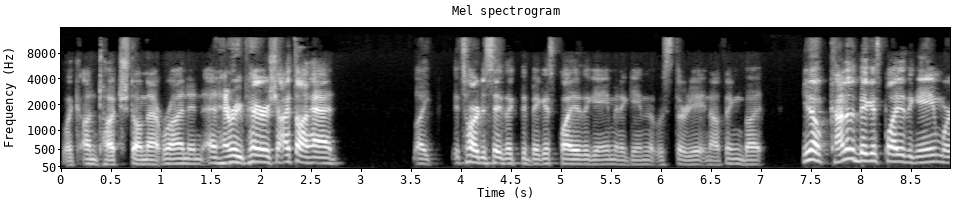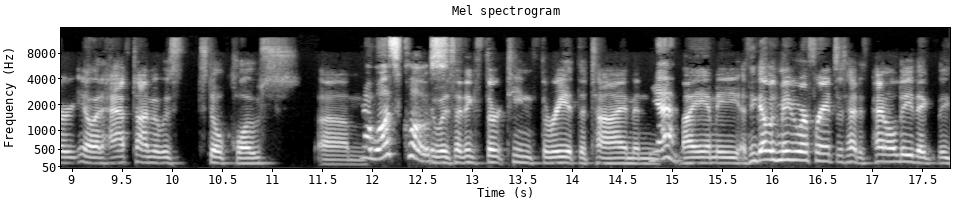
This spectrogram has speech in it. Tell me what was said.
like untouched on that run. And and Henry Parrish, I thought had like it's hard to say like the biggest play of the game in a game that was 38 nothing, but you know, kind of the biggest play of the game where you know at halftime it was still close. Um, It was close. it was, I think, 13-3 at the time, and Yeah. Miami. I think that was maybe where Francis had his penalty. They they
